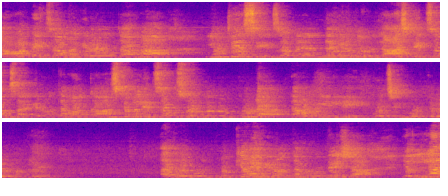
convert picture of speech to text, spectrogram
ಟಾಪ್ ಎಕ್ಸಾಮ್ ಆಗಿರುವಂತಹ U P S C exam ಅಂತ ಹೇಳಿದ್ರು ಲಾಸ್ಟ್ ಎಕ್ಸಾಮ್ಸ್ ಆಗಿರುವಂತಹ ಕಾನ್ಸ್ಟೇಬಲ್ ಎಕ್ಸಾಮ್ಸ್ ವರ್ಗು ಕೂಡ ನಾವು ಇಲ್ಲಿ ಕೋಚಿಂಗ್ ಕೊಡ್ತೇವೆ ಮಕ್ಕಳಿಗೆ ಅದರ ಮುಖ್ಯವಾಗಿರುವಂತಹ ಉದ್ದೇಶ ಎಲ್ಲಾ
